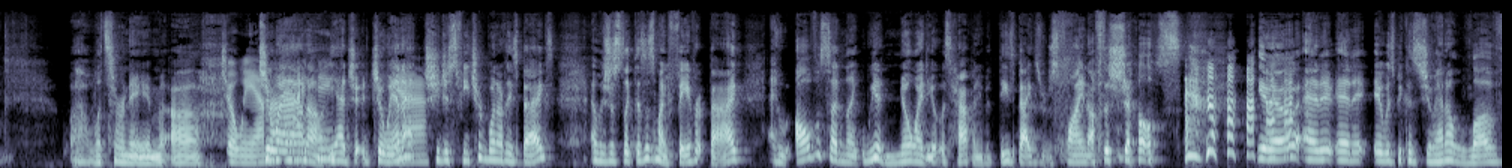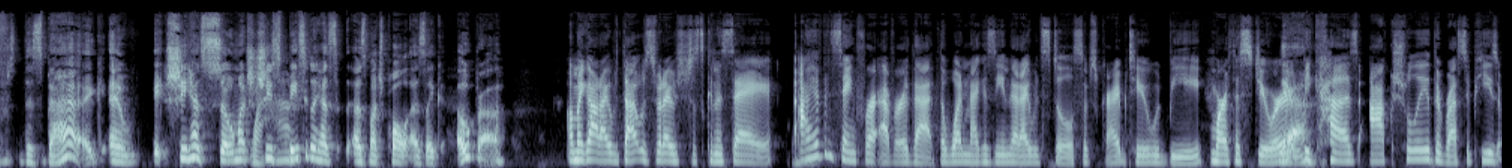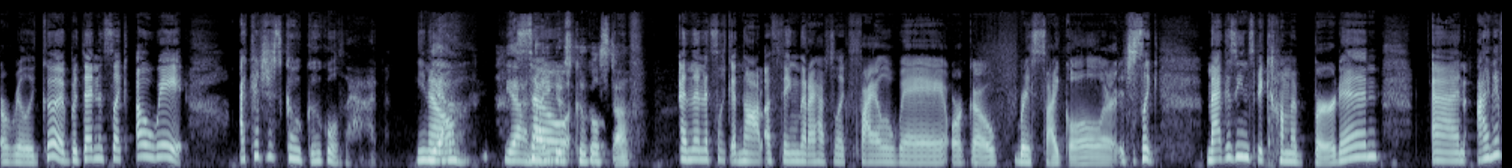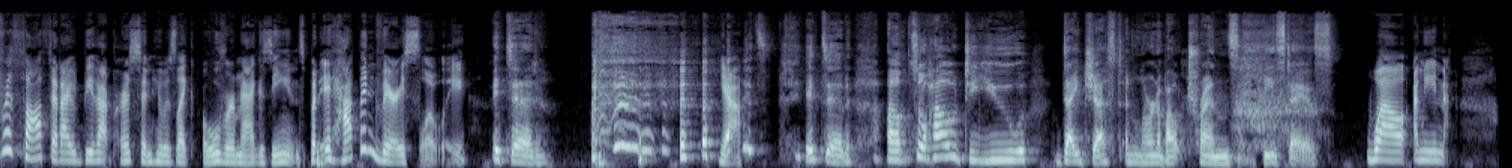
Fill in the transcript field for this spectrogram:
uh, what's her name? Uh, Joanna. Joanna. Yeah, jo- Joanna. Yeah. She just featured one of these bags and was just like, "This is my favorite bag." And all of a sudden, like, we had no idea what was happening, but these bags were just flying off the shelves. you know and it and it, it was because joanna loved this bag and it, she has so much she's basically has as much pull as like oprah Oh my god, I that was what I was just gonna say. I have been saying forever that the one magazine that I would still subscribe to would be Martha Stewart Yeah. because actually the recipes are really good. But then it's like, oh wait, I could just go Google that, you know? yeah yeah now you So- just google stuff And then it's like a, not a thing that I have to like file away or go recycle or it's just like magazines become a burden. And I never thought that I would be that person who was like over magazines, but it happened very slowly. it did Yeah. it's, it did um so how do you digest and learn about trends these days Well, I mean,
